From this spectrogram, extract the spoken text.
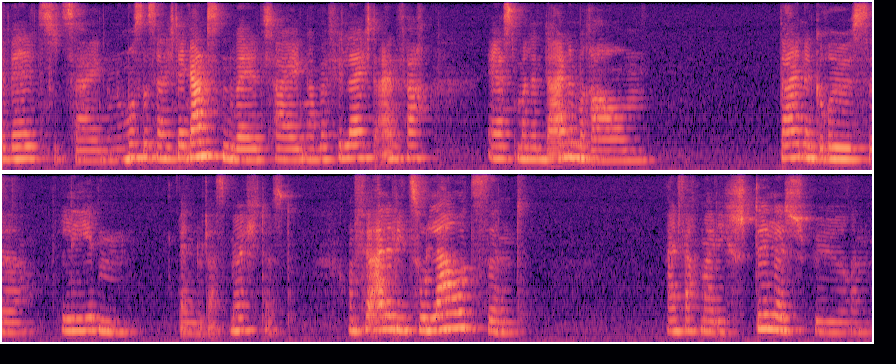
der Welt zu zeigen. Du musst es ja nicht der ganzen Welt zeigen, aber vielleicht einfach erstmal in deinem Raum deine Größe leben, wenn du das möchtest. Und für alle, die zu laut sind, einfach mal die Stille spüren.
